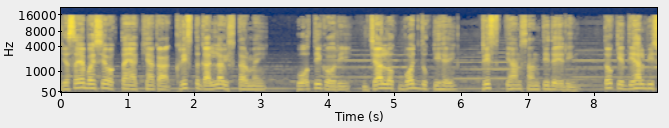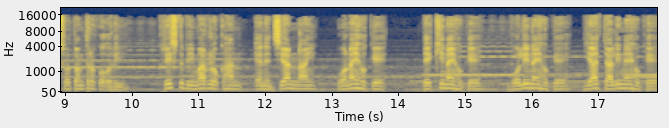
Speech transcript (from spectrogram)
यसया भविष्य वक्ता आख्या का ख्रिस्त गालिला विस्तार में वो अति कोरी जा लोग बोझ दुखी है, ख्रिस्त ज्ञान शांति दे रही तो के दिहाल भी स्वतंत्र को ओरी ख्रिस्त बीमार लोकहन एने जियान नाई, वो नहीं होके, देखी नहीं होके, बोली नहीं होके, या चाली नहीं होके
